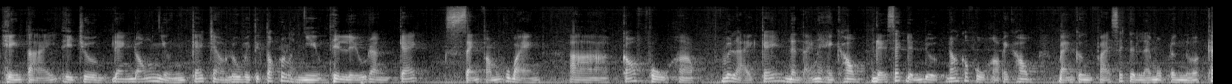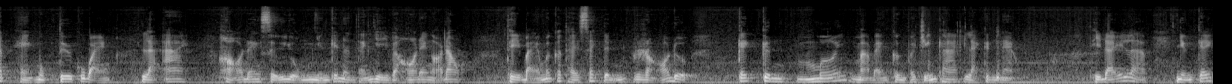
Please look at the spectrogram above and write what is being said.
hiện tại thị trường đang đón những cái trào lưu về tiktok rất là nhiều thì liệu rằng các sản phẩm của bạn à, có phù hợp với lại cái nền tảng này hay không? Để xác định được nó có phù hợp hay không bạn cần phải xác định lại một lần nữa khách hàng mục tiêu của bạn là ai họ đang sử dụng những cái nền tảng gì và họ đang ở đâu thì bạn mới có thể xác định rõ được cái kênh mới mà bạn cần phải triển khai là kênh nào. Thì đấy là những cái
